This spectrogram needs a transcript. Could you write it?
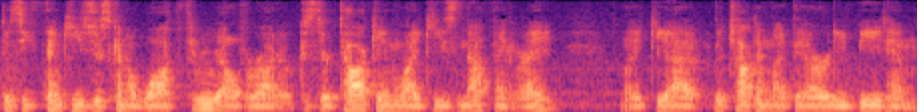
Does he think he's just gonna walk through Alvarado? Because they're talking like he's nothing, right? Like yeah, they're talking like they already beat him.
